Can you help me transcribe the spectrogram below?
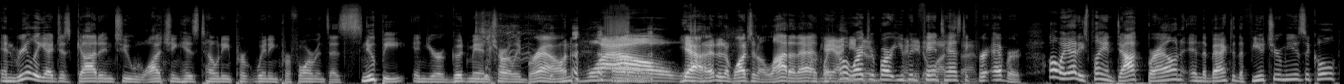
And really, I just got into watching his Tony per- winning performance as Snoopy in You're a Good Man, Charlie Brown. Wow. Um, yeah, I ended up watching a lot of that. Okay, like, oh, Roger to- Bart, you've I been need to watch fantastic forever. Oh my God, he's playing Doc Brown in the Back to the Future musical.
